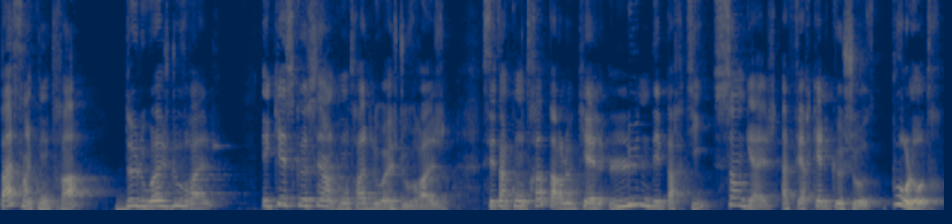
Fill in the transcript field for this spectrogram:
passe un contrat de louage d'ouvrage. Et qu'est-ce que c'est un contrat de louage d'ouvrage? C'est un contrat par lequel l'une des parties s'engage à faire quelque chose pour l'autre,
